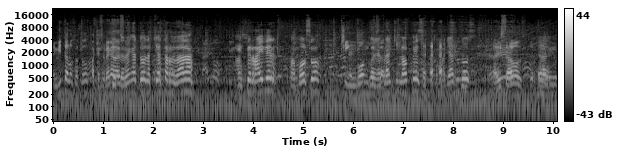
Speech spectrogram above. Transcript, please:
invítalos a todos para que se vengan a Que se eso. vengan todos aquí a esta rodada. A este rider famoso Chingón, con el. Frankie López, acompañándonos. Ahí estamos. Bien,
